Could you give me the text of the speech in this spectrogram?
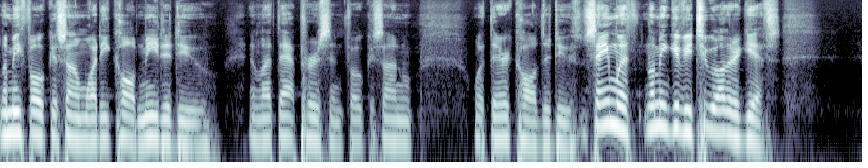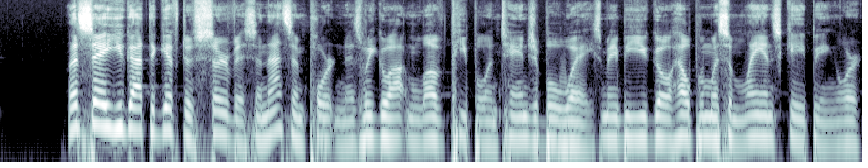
Let me focus on what he called me to do and let that person focus on what they're called to do." Same with let me give you two other gifts. Let's say you got the gift of service, and that's important as we go out and love people in tangible ways. Maybe you go help them with some landscaping or,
